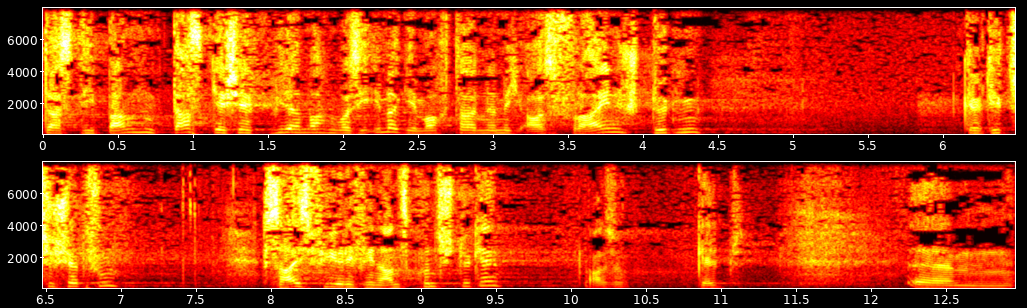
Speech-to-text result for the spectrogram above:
dass die Banken das Geschäft wieder machen, was sie immer gemacht haben, nämlich aus freien Stücken Kredit zu schöpfen, sei es für ihre Finanzkunststücke, also Geld, ähm,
